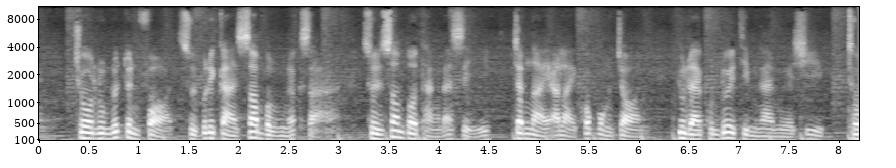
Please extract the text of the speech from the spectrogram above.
ง โชว์รูมรถยนต์ฟอร์ดศูนย์บริการซ่อมบำรุงรักษา ศูนย์ซ่อมตัวถังและสี จำหน่ายอะไหล่ครบวงจร ดูแลคุณด้วยทีมงานมืออาชีพ โทร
